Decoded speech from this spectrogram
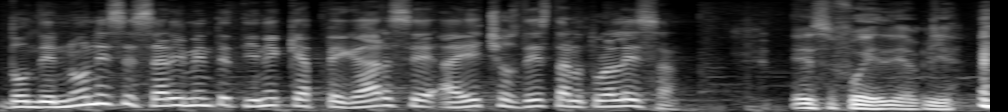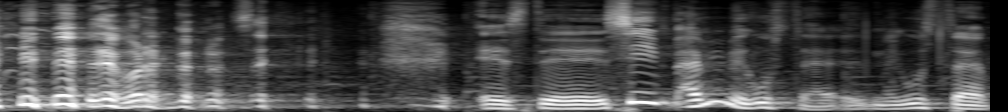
donde no necesariamente tiene que apegarse a hechos de esta naturaleza. Eso fue idea mía. Debo reconocer. este, sí, a mí me gusta, me gusta.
